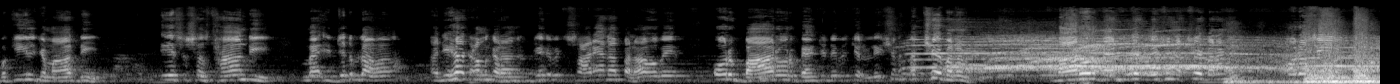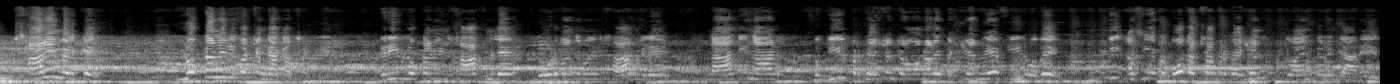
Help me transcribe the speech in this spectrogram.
ਵਕੀਲ ਜਮਾਤ ਦੀ, ਇਸ ਸੰਸਥਾਨ ਦੀ ਮੈਂ ਇੱਜ਼ਤ ਵਧਾਵਾਂ, ਅਜਿਹਾ ਕੰਮ ਕਰਾਂ ਜਿਹਦੇ ਵਿੱਚ ਸਾਰਿਆਂ ਦਾ ਭਲਾ ਹੋਵੇ ਔਰ ਬਾਰ ਔਰ ਬੈਂਚ ਦੇ ਵਿੱਚ ਰਿਲੇਸ਼ਨ ਅੱਛੇ ਬਣਨ। ਬਾਰ ਔਰ ਬੈਂਚ ਦੇ ਰਿਲੇਸ਼ਨ ਅੱਛੇ ਬਣਨ ਔਰ ਅਸੀਂ ਸਾਰੇ ਮਿਲ ਕੇ ਲੋਕਾਂ ਲਈ ਵੀ ਕੁਝ ਚੰਗਾ ਕਰ ਸਕੀਏ। ਲੋਕਾਂ ਨੂੰ ਇਨਸਾਫ ਮਿਲੇ, ਲੋੜਵੰਦ ਨੂੰ ਇਨਸਾਫ ਮਿਲੇ, ਨਾਲ ਦੀ ਨਾਲ ਵਕੀਲ ਪ੍ਰੋਫੈਸ਼ਨ ਚ ਆਉਣ ਵਾਲੇ ਬੱਚਿਆਂ ਨੂੰ ਇਹ ਫੀਲ ਹੋਵੇ ਕਿ ਅਸੀਂ ਇੱਕ ਬਹੁਤ ਅੱਛਾ ਪ੍ਰੋਫੈਸ਼ਨ ਜੁਆਇਨ ਕਰਨ ਜਾ ਰਹੇ ਹਾਂ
